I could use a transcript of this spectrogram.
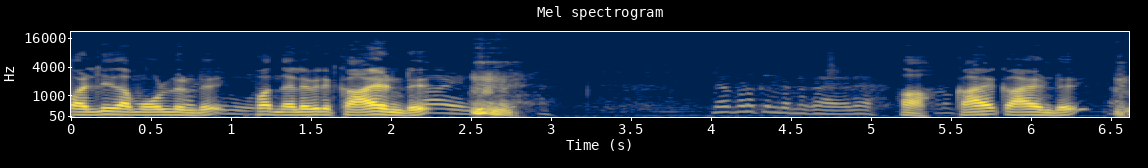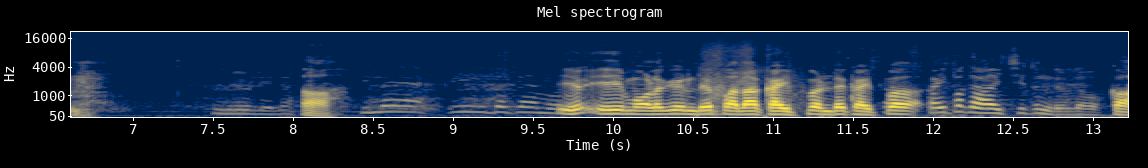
വള്ളി ഇതാ മുകളിലുണ്ട്. ഇപ്പം നിലവിൽ കായുണ്ട് ഉണ്ട്. ആ കായ കായുണ്ട് മുന്തിരിവള്ളിയിലെ ആ. ഈ മുളക് മുളകുണ്ട് ഇപ്പം അതാ കയ്പുണ്ട് കയ്പ കയ്പ കായ്ച്ചിട്ടുണ്ടല്ലോ. കാ.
